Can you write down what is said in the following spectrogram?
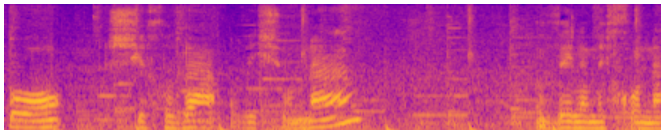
פה שכבה ראשונה ולמכונה.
